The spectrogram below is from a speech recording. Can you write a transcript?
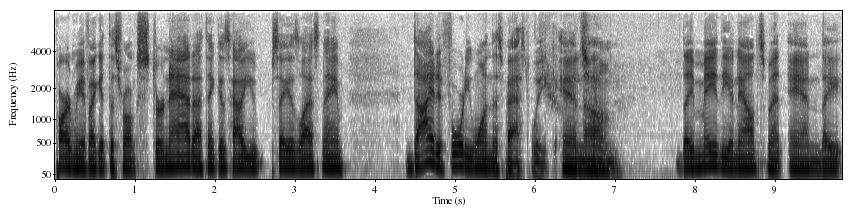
pardon me if I get this wrong, Strnad I think is how you say his last name, died at 41 this past week, and um, they made the announcement and they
